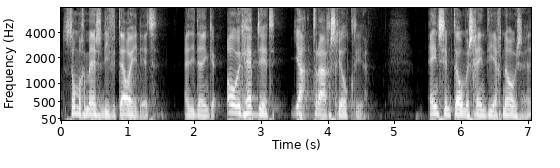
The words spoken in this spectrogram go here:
sommige mensen die vertel je dit. En die denken, oh ik heb dit. Ja, trage schildklier. Eén symptoom is geen diagnose. Hè?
